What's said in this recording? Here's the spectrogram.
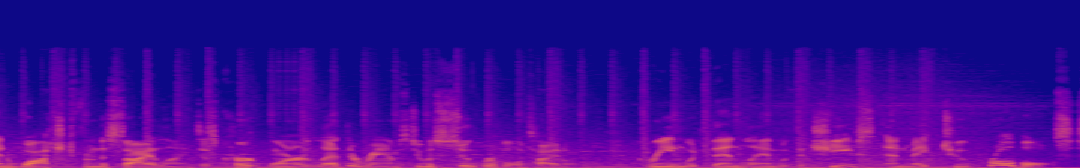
and watched from the sidelines as Kurt Warner led the Rams to a Super Bowl title. Green would then land with the Chiefs and make two Pro Bowls.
